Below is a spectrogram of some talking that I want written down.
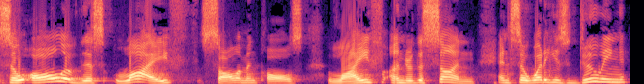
so all of this life, Solomon calls life under the sun. And so what he's doing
